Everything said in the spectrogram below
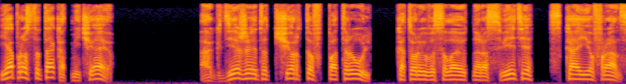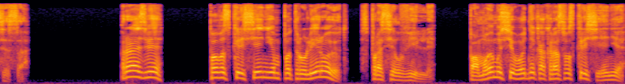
«Я просто так отмечаю». «А где же этот чертов патруль, который высылают на рассвете с Кайо Франсиса. «Разве по воскресеньям патрулируют?» — спросил Вилли. «По-моему, сегодня как раз воскресенье».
